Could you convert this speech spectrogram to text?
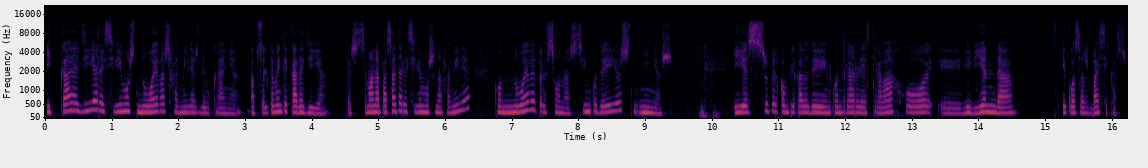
Y cada día recibimos nuevas familias de Ucrania, absolutamente cada día. Pues semana pasada recibimos una familia con nueve personas, cinco de ellos niños. Y es súper complicado de encontrarles trabajo, eh, vivienda y cosas básicas.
